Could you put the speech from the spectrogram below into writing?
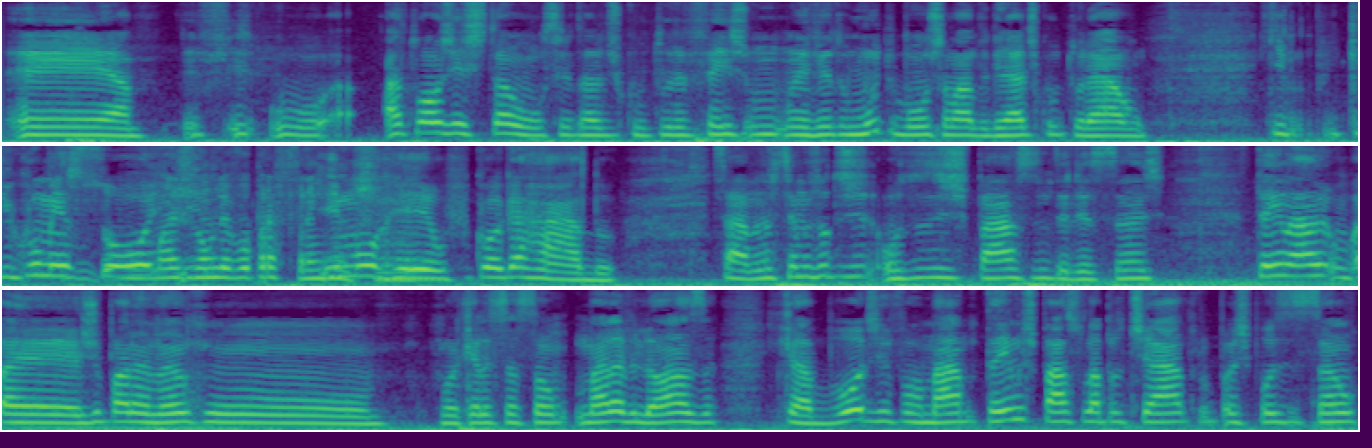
É, o, a atual gestão, o secretário de Cultura, fez um, evento muito bom chamado Grade Cultural, que, que começou Mas e, não levou pra frente. e né? morreu, ficou agarrado. Sabe, nós temos outros, outros espaços interessantes. Tem lá é, Juparanã com, com aquela estação maravilhosa que acabou de reformar. Tem um espaço lá para o teatro, para exposição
